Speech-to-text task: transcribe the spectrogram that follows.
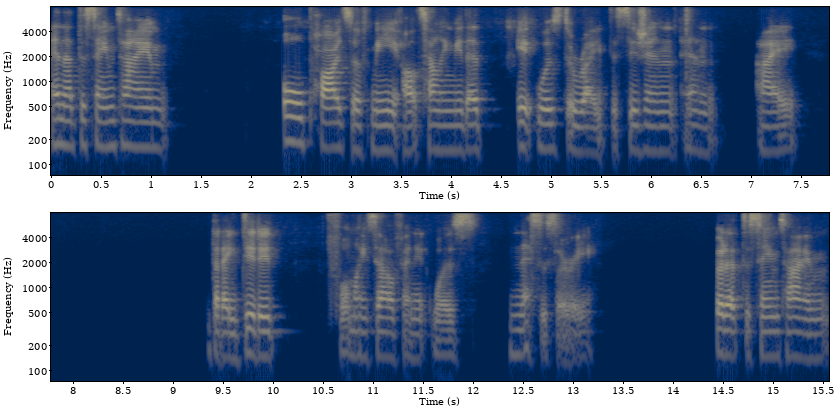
And at the same time all parts of me are telling me that it was the right decision and I that I did it for myself and it was necessary. But at the same time,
